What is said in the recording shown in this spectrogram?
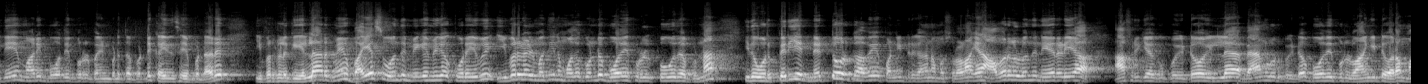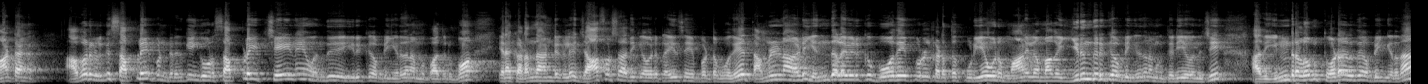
இதே மாதிரி போதைப் பொருள் பயன்படுத்தப்பட்டு கைது செய்யப்பட்டார். இவர்களுக்கு எல்லாருக்குமே வயசு வந்து மிக மிக குறைவு. இவர்கள் மத்தியில் முதற்கொண்டு போதைப் பொருள் போகுது அப்படின்னா இது ஒரு பெரிய நெட்வொர்க்காகவே பண்ணிட்டு இருக்காங்க நம்ம சொல்லலாம். ஏன்னா அவர்கள் வந்து நேரடியாக ஆப்பிரிக்காவுக்கு போயிட்டோ இல்லை பெங்களூர் போயிட்டோ போதைப் பொருள் வாங்கிட்டு வர மாட்டாங்க. அவர்களுக்கு சப்ளை பண்றதுக்கு இங்கே ஒரு சப்ளை செயினே வந்து இருக்கு அப்படிங்கிறத நம்ம பார்த்துருப்போம். ஏன்னா கடந்த ஆண்டுகளே ஜாஃபர் சாதிக் அவர் கைது செய்யப்பட்ட போதே தமிழ்நாடு எந்த அளவிற்கு போதைப் பொருள் கடத்தக்கூடிய ஒரு மாநிலமாக இருந்திருக்கு அப்படிங்கிறது நமக்கு தெரிய வந்துச்சு. அது இன்றளவும் தொடருது அப்படிங்கிறதா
